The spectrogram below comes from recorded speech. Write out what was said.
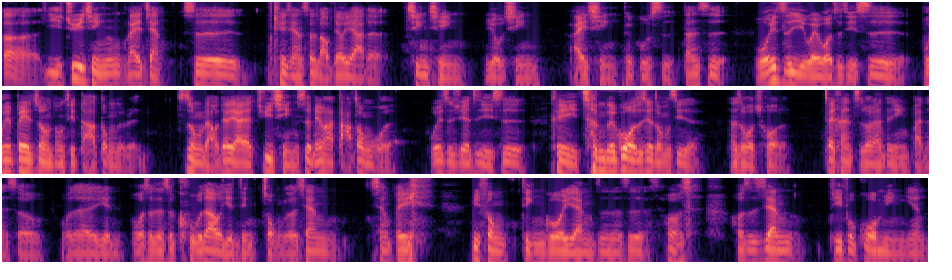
呃，以剧情来讲是可以讲是老掉牙的亲情、友情、爱情的故事，但是我一直以为我自己是不会被这种东西打动的人，这种老掉牙的剧情是没办法打动我的，我一直觉得自己是。可以撑得过这些东西的，但是我错了。在看《紫罗兰》电影版的时候，我的眼，我真的是哭到眼睛肿了，像像被 蜜蜂叮过一样，真的是，或是或是像皮肤过敏一样，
